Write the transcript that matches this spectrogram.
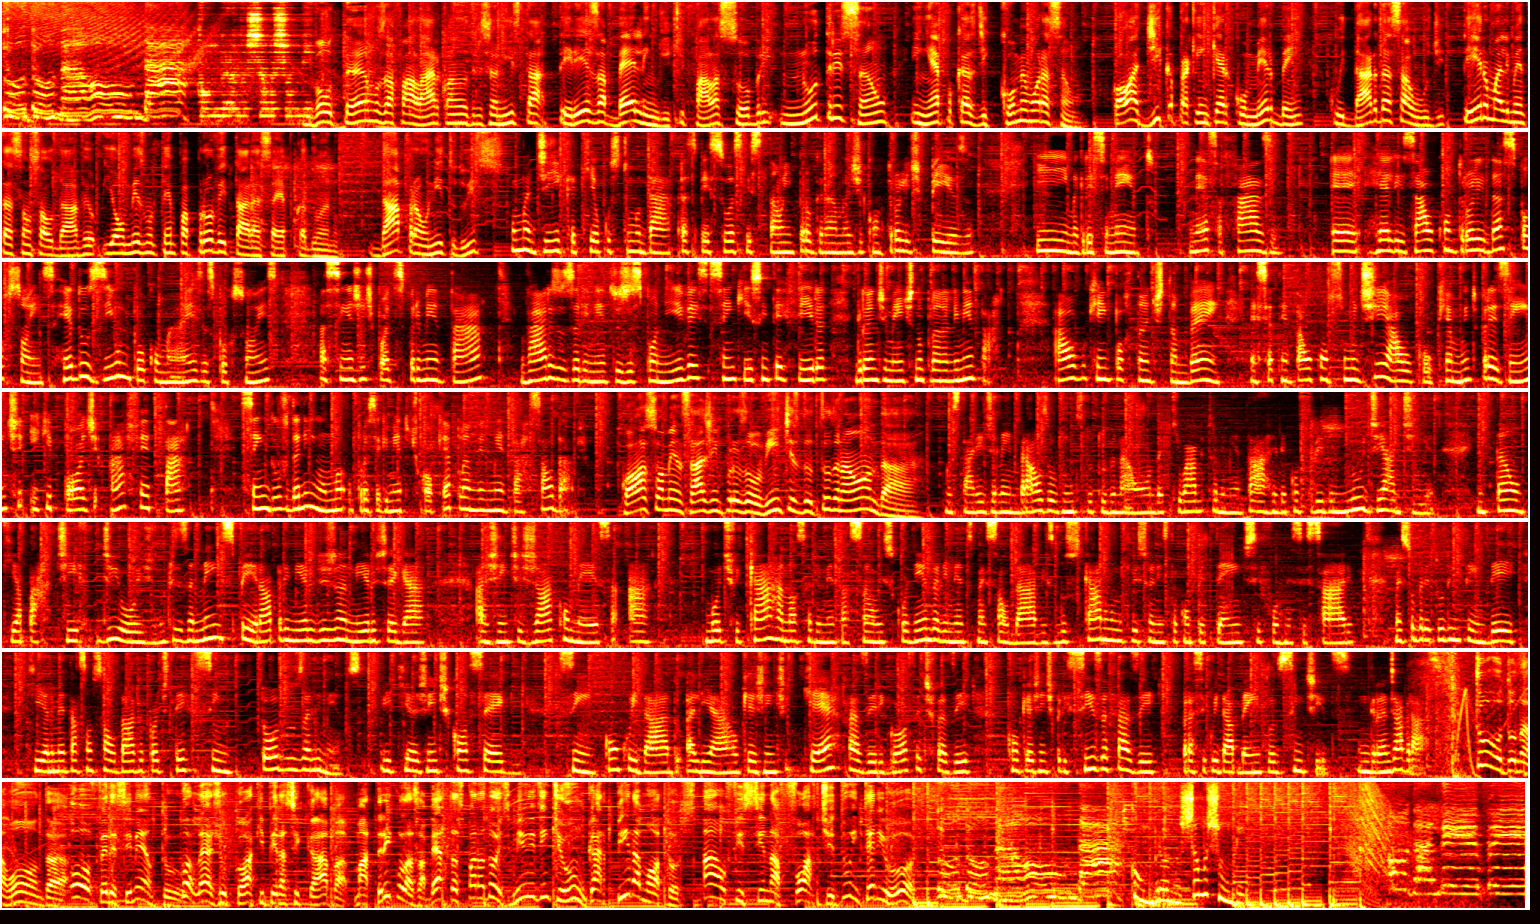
Tudo na onda. E voltamos a falar com a nutricionista Teresa Belling, que fala sobre nutrição em épocas de comemoração. Qual a dica para quem quer comer bem, cuidar da saúde, ter uma alimentação saudável e ao mesmo tempo aproveitar essa época do ano? Dá para unir tudo isso? Uma dica que eu costumo dar para as pessoas que estão em programas de controle de peso e emagrecimento nessa fase é realizar o controle das porções, reduzir um pouco mais as porções, assim a gente pode experimentar vários dos alimentos disponíveis sem que isso interfira grandemente no plano alimentar. Algo que é importante também é se atentar ao consumo de álcool, que é muito presente e que pode afetar, sem dúvida nenhuma, o prosseguimento de qualquer plano alimentar saudável. Qual a sua mensagem para os ouvintes do Tudo na Onda? Gostaria de lembrar os ouvintes do Tudo na Onda que o hábito alimentar é construído no dia a dia. Então, que a partir de hoje, não precisa nem esperar 1 de janeiro chegar, a gente já começa a modificar a nossa alimentação, escolhendo alimentos mais saudáveis, buscar um nutricionista competente se for necessário, mas sobretudo entender que alimentação saudável pode ter sim todos os alimentos e que a gente consegue sim, com cuidado, aliar o que a gente quer fazer e gosta de fazer com o que a gente precisa fazer para se cuidar bem em todos os sentidos. Um grande abraço. Tudo na onda. Oferecimento. Colégio Coque Piracicaba. Matrículas abertas para 2021. Carpira Motors. A oficina forte do interior. Tudo na onda. Com Bruno Chamo Chumbi. Onda livre.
